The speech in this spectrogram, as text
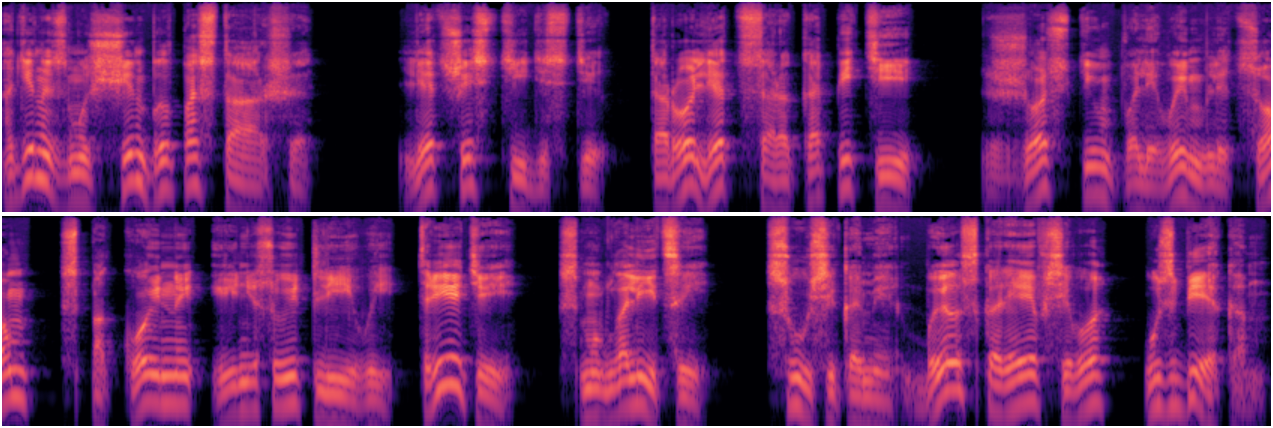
Один из мужчин был постарше, лет шестидесяти, второй лет сорока пяти, с жестким волевым лицом, спокойный и несуетливый. Третий, смуглолицый, с усиками, был, скорее всего, узбеком.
